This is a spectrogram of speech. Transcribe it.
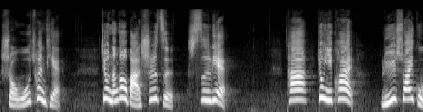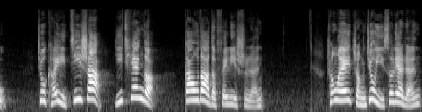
手无寸铁，就能够把狮子撕裂，他用一块驴摔骨就可以击杀一千个高大的非利士人，成为拯救以色列人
